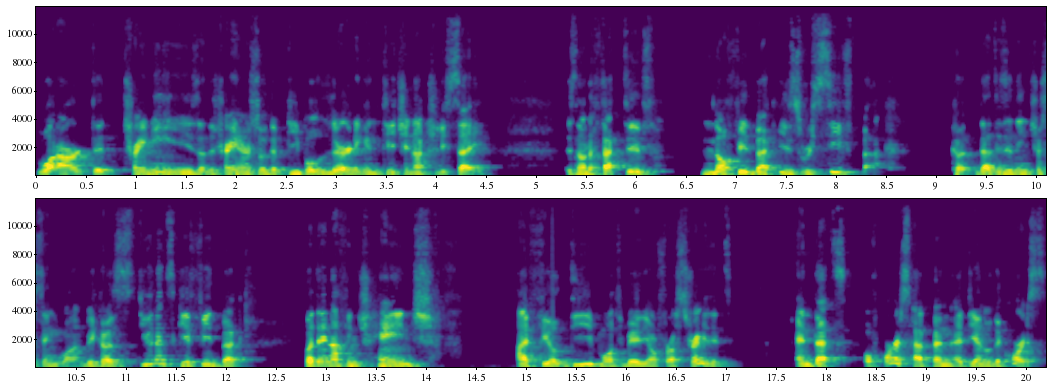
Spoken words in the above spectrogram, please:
what are the trainees and the trainers, so the people learning and teaching actually say? It's not effective, no feedback is received back. That is an interesting one because students give feedback, but then nothing change I feel demotivated or frustrated. And that's, of course, happen at the end of the course.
